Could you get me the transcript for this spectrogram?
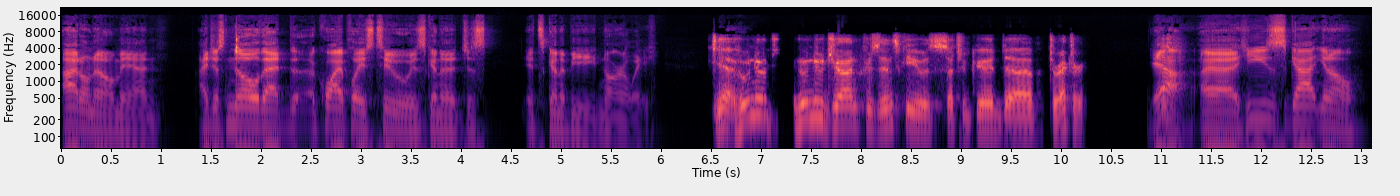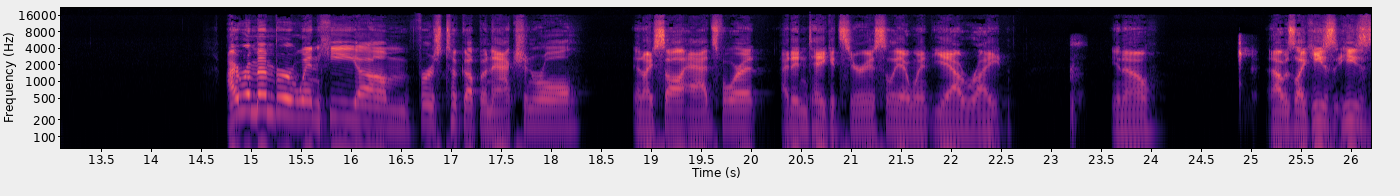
I don't know, man. I just know that A Quiet Place 2 is going to just it's going to be gnarly. yeah, who knew who knew John Krasinski was such a good uh, director? Yeah, uh, he's got you know. I remember when he um, first took up an action role, and I saw ads for it. I didn't take it seriously. I went, "Yeah, right," you know. And I was like, "He's he's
